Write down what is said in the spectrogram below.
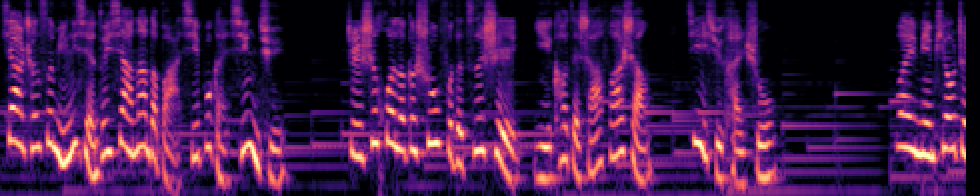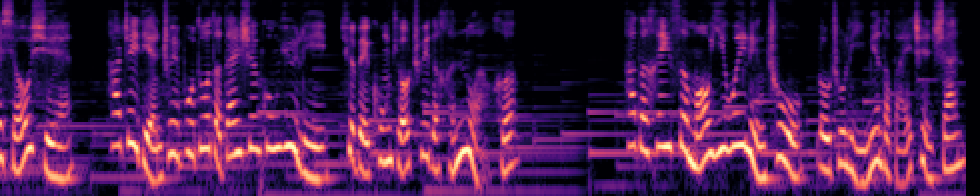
夏承思明显对夏娜的把戏不感兴趣，只是换了个舒服的姿势，倚靠在沙发上继续看书。外面飘着小雪，他这点缀不多的单身公寓里却被空调吹得很暖和。他的黑色毛衣 V 领处露出里面的白衬衫，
